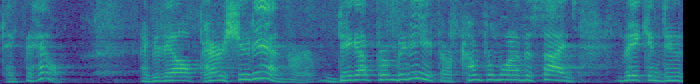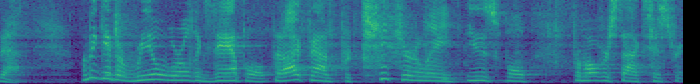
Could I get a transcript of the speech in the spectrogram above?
take the hill. Maybe they all parachute in or dig up from beneath or come from one of the sides. They can do that. Let me give a real world example that I found particularly useful from Overstock's history.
